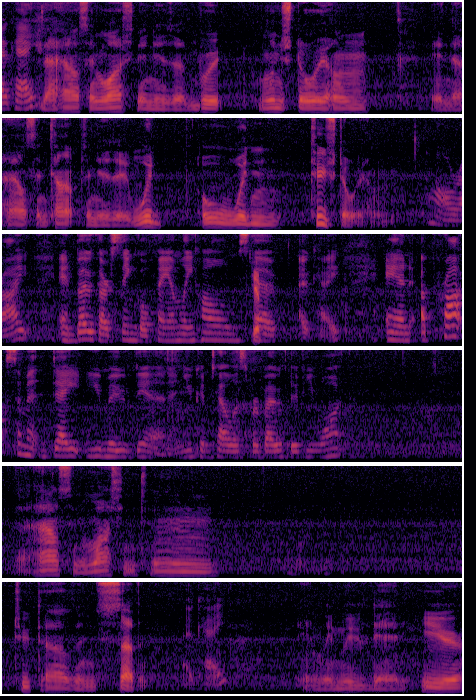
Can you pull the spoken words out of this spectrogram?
Okay. The house in Washington is a brick one-story home, and the house in Thomson is a wood, old wooden two-story home. Right. And both are single family homes? Yep. though? Okay. And approximate date you moved in, and you can tell us for both if you want. The house in Washington, 2007, Okay. and we moved in here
